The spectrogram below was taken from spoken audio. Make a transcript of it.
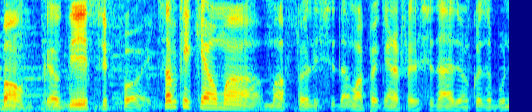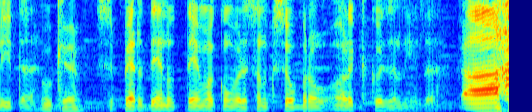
Bom, o que eu disse foi. Sabe o que é uma, uma felicidade, uma pequena felicidade, uma coisa bonita? O quê? Se perder no tema conversando com seu bro. Olha que coisa linda. Ah!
